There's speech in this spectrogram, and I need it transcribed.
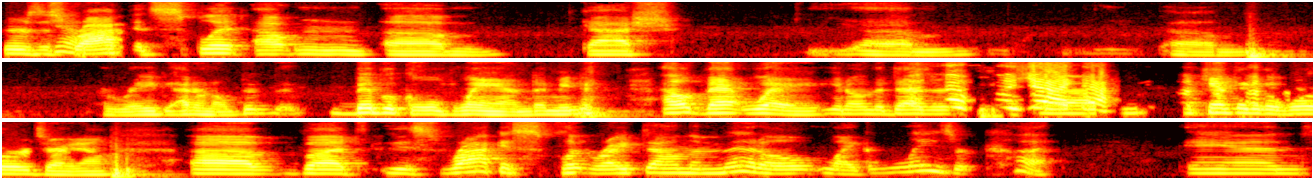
There's this yeah. rock that's split out in um, gosh, um, um, Arabia. I don't know, b- biblical land. I mean, out that way, you know, in the desert. yeah, uh, yeah. I can't think of the words right now. Uh, but this rock is split right down the middle, like laser cut, and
